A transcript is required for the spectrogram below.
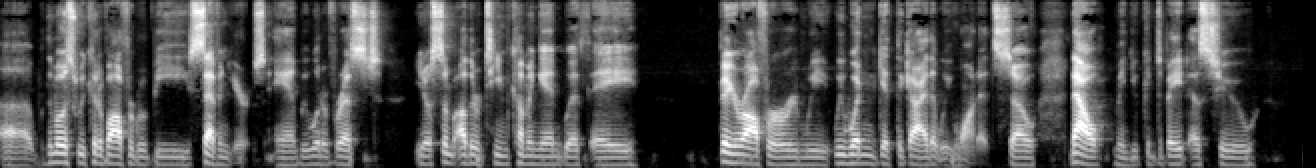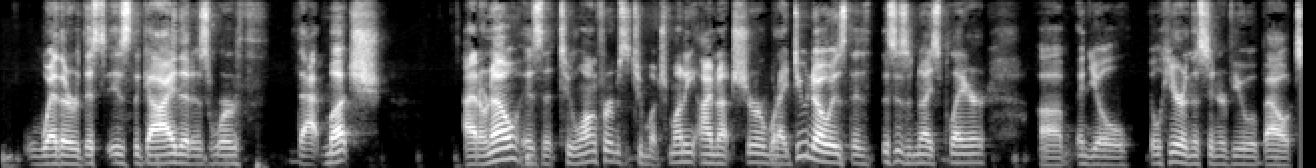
uh, the most we could have offered would be seven years, and we would have risked, you know, some other team coming in with a bigger offer, and we we wouldn't get the guy that we wanted. So now, I mean, you could debate as to whether this is the guy that is worth that much. I don't know. Is it too long for him? Is it too much money? I'm not sure. What I do know is that this is a nice player, um, and you'll you'll hear in this interview about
